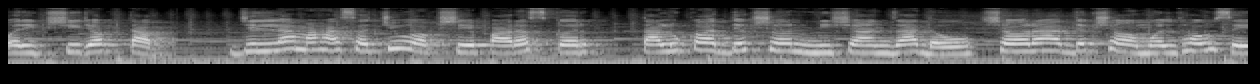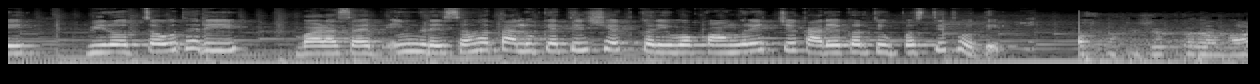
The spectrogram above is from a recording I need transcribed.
परीक्षित जगताप जिल्हा महासचिव अक्षय पारसकर तालुका अध्यक्ष निशान जाधव शहराध्यक्ष अमोल धवसे विनोद चौधरी बाळासाहेब इंगडे सह तालुक्यातील शेतकरी व काँग्रेसचे कार्यकर्ते उपस्थित होते. शेतकऱ्यांना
